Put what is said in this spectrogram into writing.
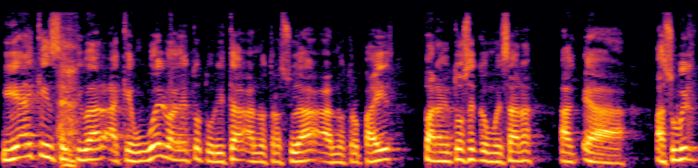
y hay que incentivar a que vuelvan estos turistas a nuestra ciudad, a nuestro país, para entonces comenzar a- a subir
